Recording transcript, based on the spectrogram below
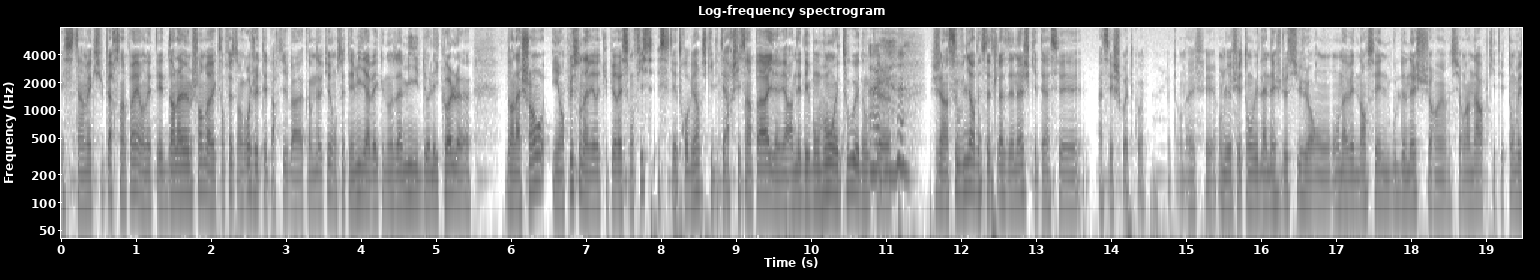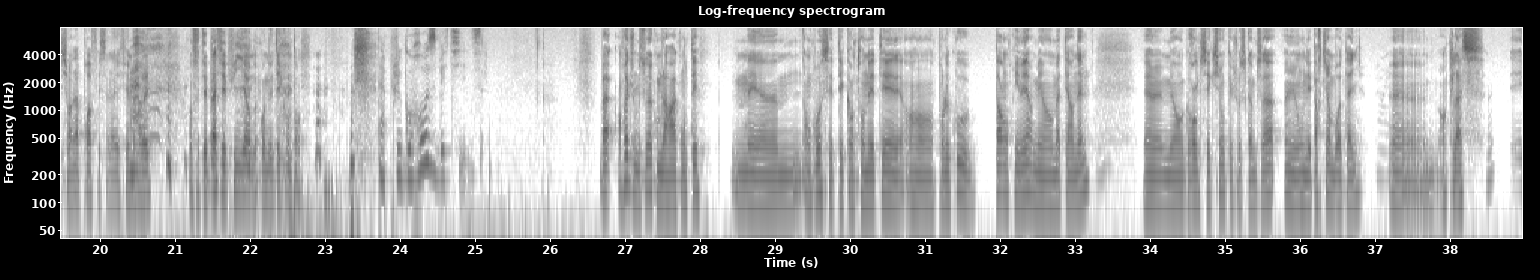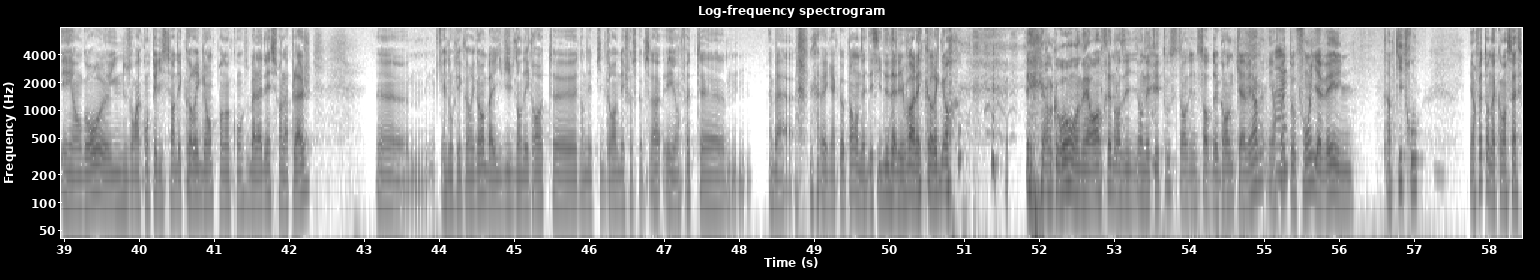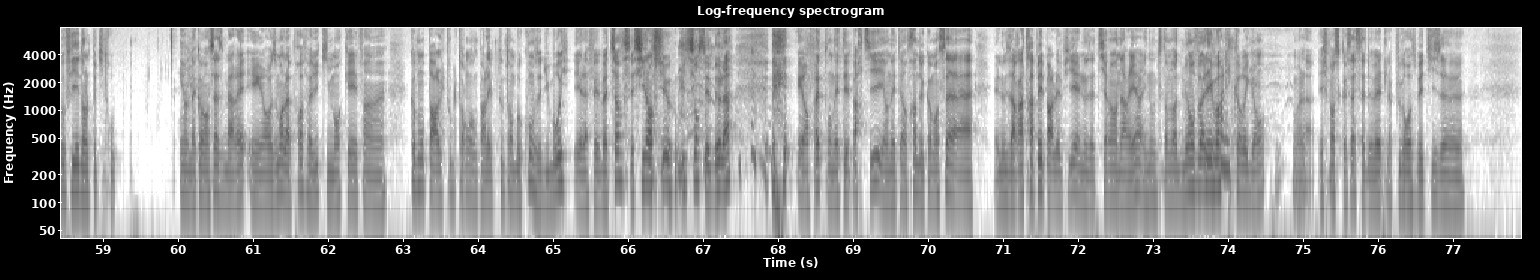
Et c'était un mec super sympa. Et on était dans la même chambre avec son fils. En gros, j'étais parti, bah, comme d'habitude, on s'était mis avec nos amis de l'école euh, dans la chambre. Et en plus, on avait récupéré son fils. Et c'était trop bien parce qu'il était archi sympa. Il avait ramené des bonbons et tout. Et donc, euh, j'ai un souvenir de cette classe de neige qui était assez, assez chouette, quoi. On, avait fait, on lui avait fait tomber de la neige dessus. Genre, on, on avait lancé une boule de neige sur un, sur un arbre qui était tombé sur la prof et ça l'avait fait marrer. on s'était pas fait punir, donc on était content. Ta plus grosse bêtise? Bah, en fait, je me souviens qu'on me l'a raconté. Mais euh, en gros, c'était quand on était, en, pour le coup, pas en primaire, mais en maternelle, euh, mais en grande section, quelque chose comme ça. Et on est parti en Bretagne, euh, en classe. Et en gros, ils nous ont raconté l'histoire des corrigans pendant qu'on se baladait sur la plage. Et donc, les corrigans, bah, ils vivent dans des grottes, dans des petites grottes, des choses comme ça. Et en fait, bah, avec un copain, on a décidé d'aller voir les corrigans. et en gros, on est rentré dans une, on était tous dans une sorte de grande caverne. Et en Ouais. fait, au fond, il y avait une, un petit trou. Et en fait, on a commencé à faufiler dans le petit trou. Et on a commencé à se barrer. Et heureusement, la prof a vu qu'il manquait. Enfin, comme on parle tout le temps, on parlait tout le temps beaucoup, on faisait du bruit. Et elle a fait Bah tiens, c'est silencieux. Où sont ces deux-là Et en fait, on était partis et on était en train de commencer à. Elle nous a rattrapés par le pied, elle nous a tirés en arrière. Et nous, on était en mode Mais on va aller voir les corrigans. Voilà. Et je pense que ça, ça devait être la plus grosse bêtise. euh,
